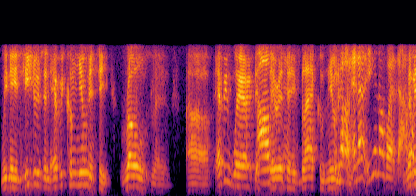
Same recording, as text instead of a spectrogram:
We need leaders in every community, Roseland, uh, everywhere that Austin. there is a black community. You know, and I, you know what? I let me,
